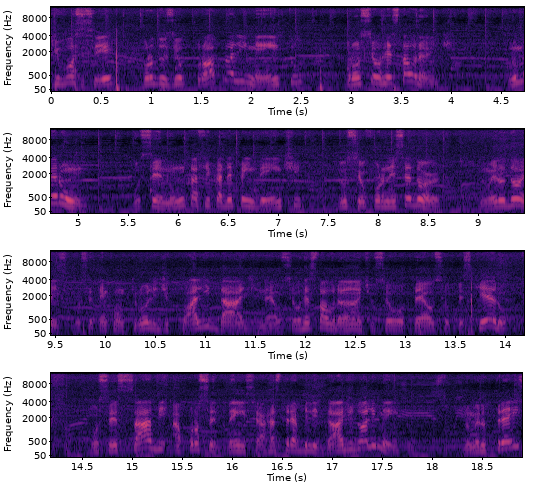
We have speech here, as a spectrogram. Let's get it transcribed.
de você produzir o próprio alimento para o seu restaurante. Número 1, um, você nunca fica dependente do seu fornecedor. Número 2, você tem controle de qualidade, né? O seu restaurante, o seu hotel, o seu pesqueiro, você sabe a procedência, a rastreabilidade do alimento. Número 3,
